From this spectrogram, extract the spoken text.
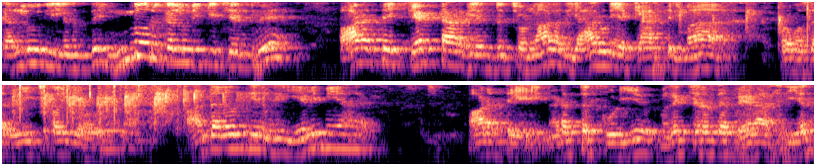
கல்லூரியிலிருந்து இன்னொரு கல்லூரிக்கு சென்று பாடத்தை கேட்டார்கள் என்று சொன்னால் அது யாருடைய கிளாஸ் தெரியுமா? ப்ரொஃபசர் வி அந்த அளவுக்கு என்னுடைய எளிமையாக பாடத்தை நடத்தக்கூடிய மிகச்சிறந்த பேராசிரியர்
